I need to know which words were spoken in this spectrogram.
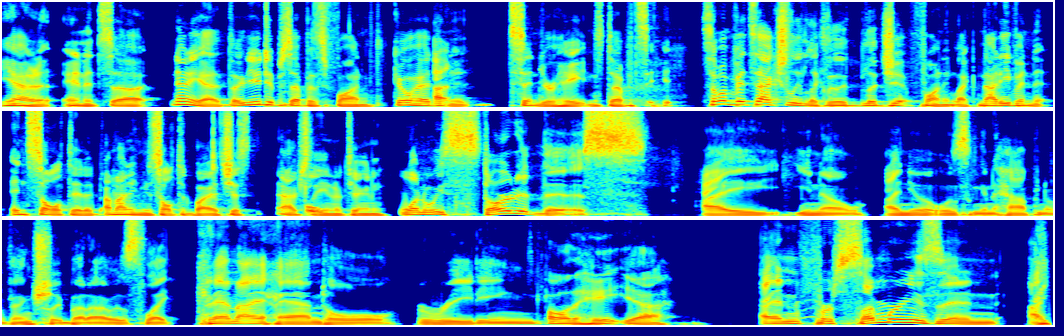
yeah, and it's uh no, yeah, the YouTube stuff is fun. Go ahead and send your hate and stuff. It's it, some of it's actually like le- legit funny, like not even insulted. I'm not even insulted by it. It's just actually Oh. entertaining. When we started this, I, you know, I knew it wasn't going to happen eventually, but I was like, can I handle reading? Oh, the hate, yeah. And for some reason, I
